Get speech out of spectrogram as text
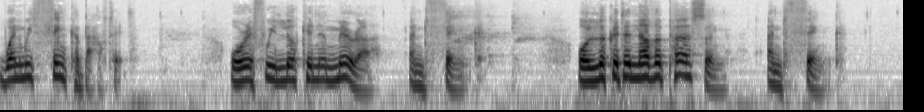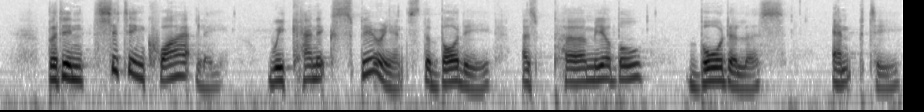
when we think about it, or if we look in a mirror and think, or look at another person and think. But in sitting quietly, we can experience the body as permeable, borderless, empty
